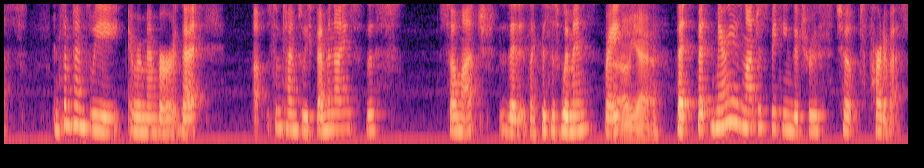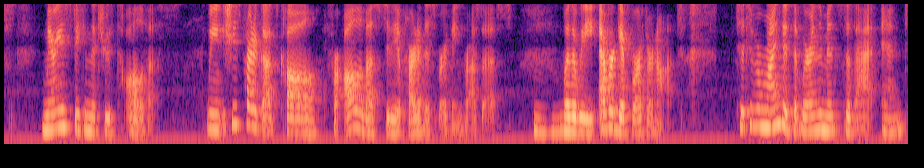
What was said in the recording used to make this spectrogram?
us. And sometimes we remember that uh, sometimes we feminize this so much that it's like this is women, right? Oh yeah. But but Mary is not just speaking the truth to, to part of us. Mary is speaking the truth to all of us. We, she's part of God's call for all of us to be a part of this birthing process, mm-hmm. whether we ever give birth or not. To, to be reminded that we're in the midst of that and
